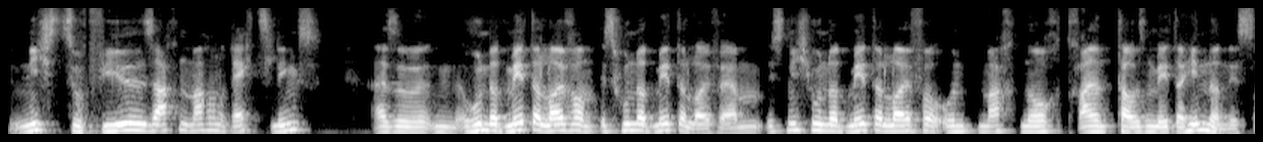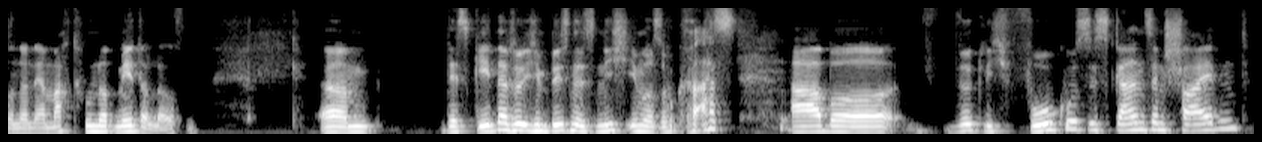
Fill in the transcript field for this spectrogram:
Nicht zu viel Sachen machen, rechts, links, also ein 100-Meter-Läufer ist 100-Meter-Läufer. Er ist nicht 100-Meter-Läufer und macht noch 3000 Meter Hindernis, sondern er macht 100 Meter Laufen. Ähm, das geht natürlich im Business nicht immer so krass, aber wirklich Fokus ist ganz entscheidend.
